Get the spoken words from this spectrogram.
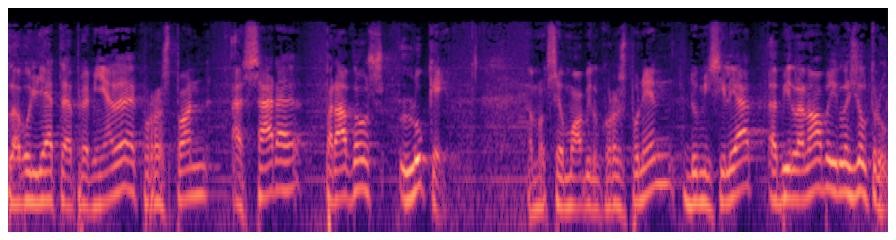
La butlleta premiada correspon a Sara Prados Luque, amb el seu mòbil corresponent, domiciliat a Vilanova i la Geltrú.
